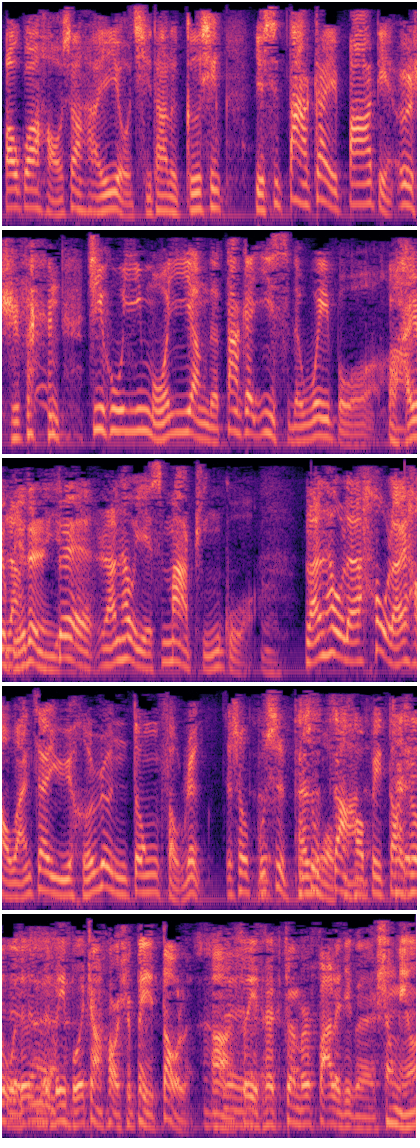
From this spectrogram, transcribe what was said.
包括好像还有其他的歌星，也是大概八点二十分，几乎一模一样的大概意思的微博。哦，还有别的人也对，然后也是骂苹果。嗯。然后呢？后来好玩在于何润东否认，就说不是，他是我账号被盗，他说我的微博账号是被盗了啊，所以他专门发了这个声明。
